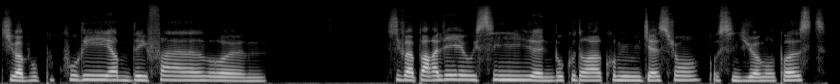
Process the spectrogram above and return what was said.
qui va beaucoup courir, défendre, qui va parler aussi, beaucoup dans la communication, aussi du à mon poste,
